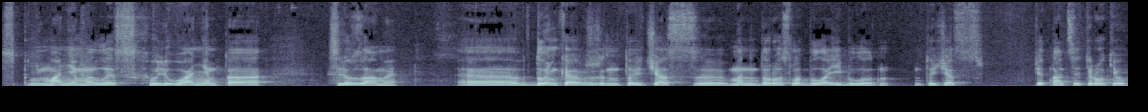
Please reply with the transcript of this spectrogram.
з поніманням, але з хвилюванням та сльозами. Е, Донька вже на той час е, в мене доросла була, їй було на той час 15 років.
